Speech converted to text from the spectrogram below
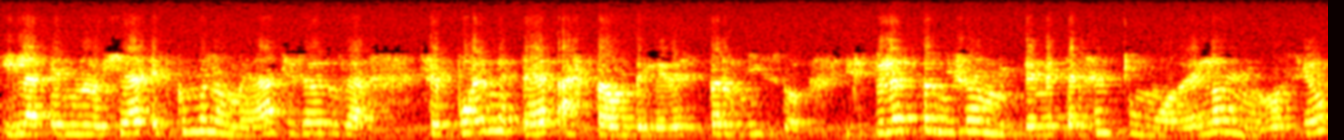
Y la tecnología es como la humedad, ¿sí sabes? O sea, se puede meter hasta donde le des permiso. Y si tú le das permiso de meterse en tu modelo de negocio,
